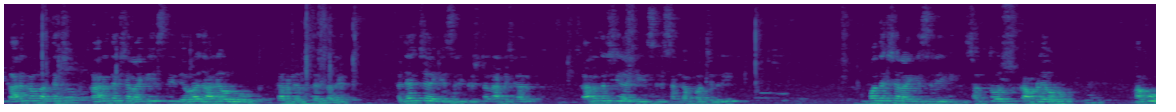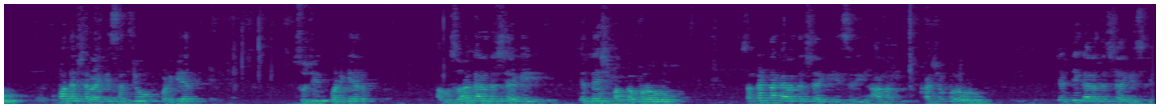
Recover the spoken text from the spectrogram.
ಈ ಕಾರ್ಯಕ್ರಮದ ಅಧ್ಯಕ್ಷ ಕಾರ್ಯಾಧ್ಯಕ್ಷರಾಗಿ ಶ್ರೀ ದೇವರಾಜ್ ಆರ್ಯ ಅವರು ಕಾರ್ಯನಿರ್ವಹಿಸ್ತಾ ಶ್ರೀ ಕೃಷ್ಣ ನಾಟಕರ್ ಕಾರ್ಯದರ್ಶಿಯಾಗಿ ಶ್ರೀ ಸಂಗಪ್ಪ ಚಂದ್ರಿ, ಉಪಾಧ್ಯಕ್ಷರಾಗಿ ಶ್ರೀ ಸಂತೋಷ್ ಕಾಂಬ್ಳೆ ಅವರು ಹಾಗೂ ಉಪಾಧ್ಯಕ್ಷರಾಗಿ ಸಂಜೀವ್ ಬಡ್ಗೇರ್, ಸುಜಿತ್ ಬಡ್ಗೇರ್ ಹಾಗೂ ಸಹ ಕಾರ್ಯದರ್ಶಿಯಾಗಿ ಯಲ್ಲೇಶ್ ಮಲ್ಕಾಪುರ್ ಅವರು ಸಂಘಟನಾ ಕಾರ್ಯದರ್ಶಿಯಾಗಿ ಶ್ರೀ ಆನಂದ್ ಕಾಶಂಪುರ್ ಅವರು, ಜಂಟಿ ಕಾರ್ಯದರ್ಶಿಯಾಗಿ ಶ್ರೀ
